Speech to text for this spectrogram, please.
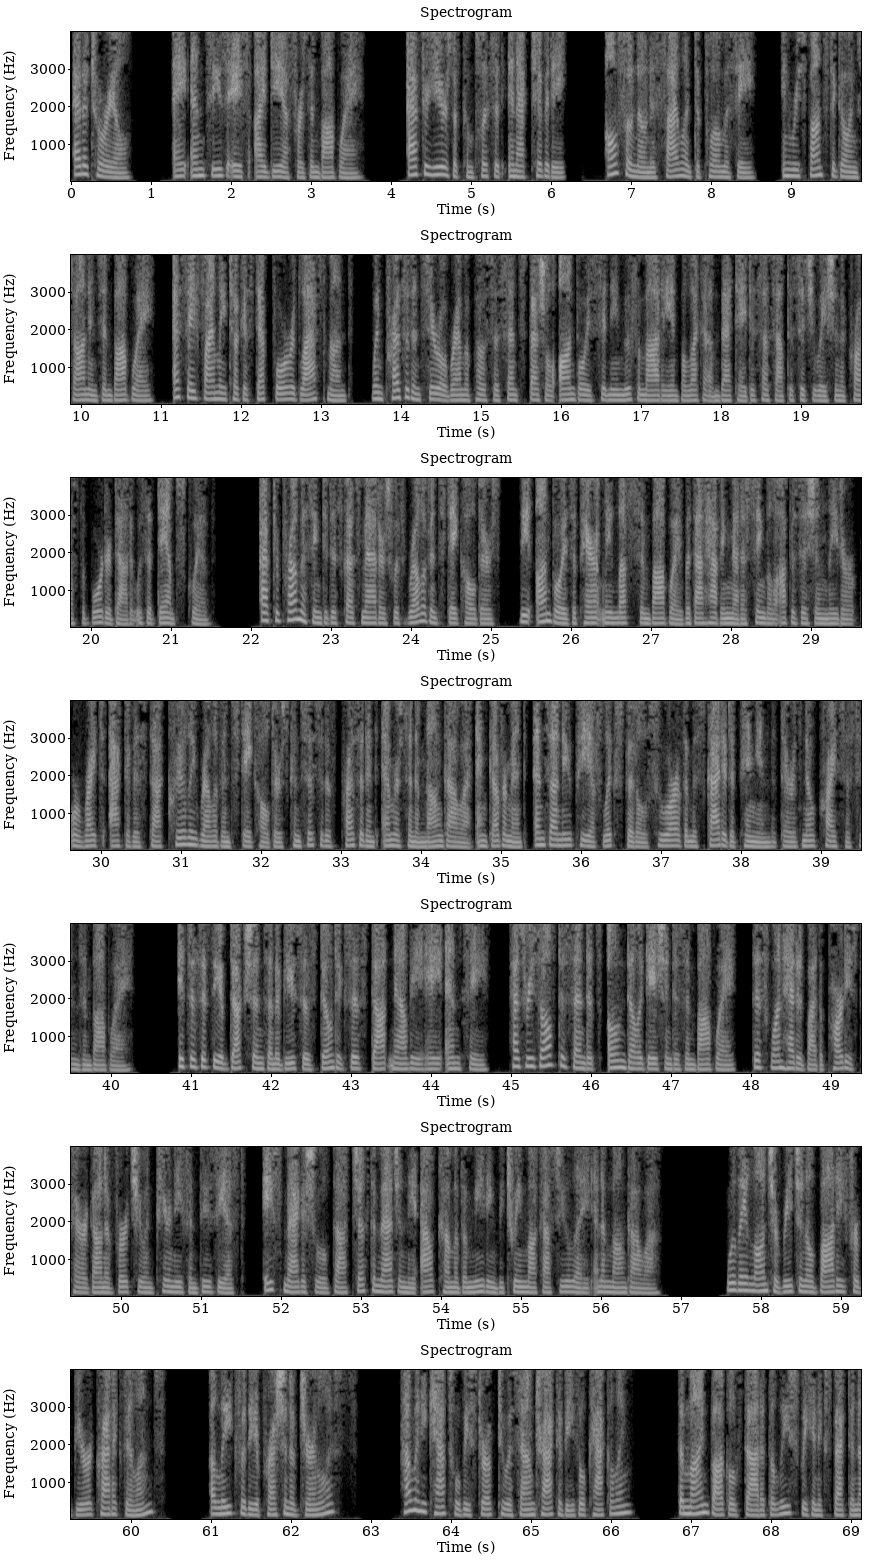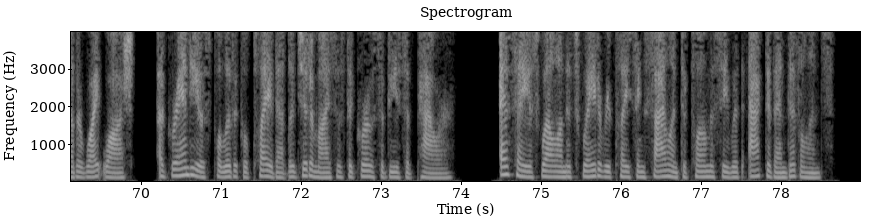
Editorial ANC's ACE idea for Zimbabwe. After years of complicit inactivity, also known as silent diplomacy, in response to goings on in Zimbabwe, SA finally took a step forward last month when President Cyril Ramaphosa sent special envoys Sydney Mufamadi and Baleka Mbete to suss out the situation across the border. It was a damp squib. After promising to discuss matters with relevant stakeholders, the envoys apparently left Zimbabwe without having met a single opposition leader or rights activist. Clearly, relevant stakeholders consisted of President Emmerson Mnangagwa and government and ZANU PF Lickspittles, who are of the misguided opinion that there is no crisis in Zimbabwe. It's as if the abductions and abuses don't exist. Now, the ANC has resolved to send its own delegation to Zimbabwe, this one headed by the party's paragon of virtue and Pierneef enthusiast, Ace Magashule. Just imagine the outcome of a meeting between Magashule and Mnangagwa. Will they launch a regional body for bureaucratic villains? A league for the oppression of journalists? How many cats will be stroked to a soundtrack of evil cackling? The mind boggles. At the least, we can expect another whitewash, a grandiose political play that legitimizes the gross abuse of power. SA is well on its way to replacing silent diplomacy with active ambivalence.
